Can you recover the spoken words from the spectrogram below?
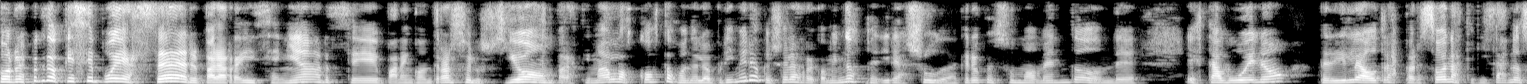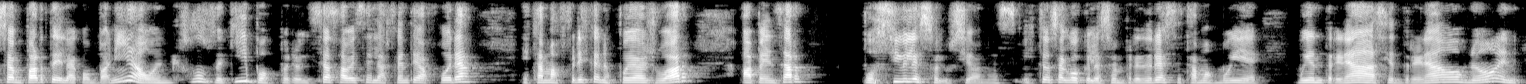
Con respecto a qué se puede hacer para rediseñarse, para encontrar solución, para estimar los costos, bueno, lo primero que yo les recomiendo es pedir ayuda. Creo que es un momento donde está bueno pedirle a otras personas que quizás no sean parte de la compañía o incluso sus equipos, pero quizás a veces la gente de afuera está más fresca y nos puede ayudar a pensar posibles soluciones. Esto es algo que los emprendedores estamos muy, muy entrenadas y entrenados, ¿no? En,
